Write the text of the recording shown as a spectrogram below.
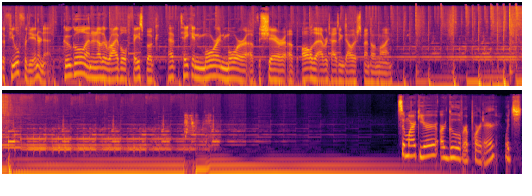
the fuel for the internet. Google and another rival, Facebook, have taken more and more of the share of all the advertising dollars spent online. So, Mark, you're our Google reporter, which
